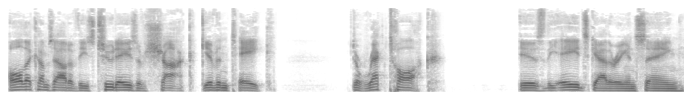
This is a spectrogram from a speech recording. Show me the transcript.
All that comes out of these two days of shock, give and take, direct talk, is the aides gathering and saying,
